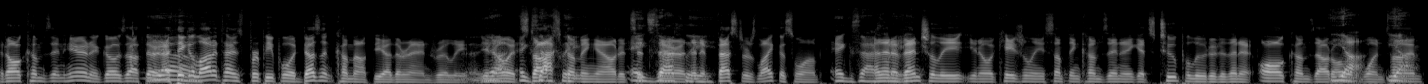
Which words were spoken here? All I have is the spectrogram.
it all comes in here and it goes out there. I think a lot of times for people it doesn't come out the other end really. Uh, You know, yeah, it stops coming out, it sits there and then it festers like a swamp. exactly. And then eventually, you know, occasionally something comes in and it gets too polluted and then it all comes out all Yeah, at one yeah. time.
